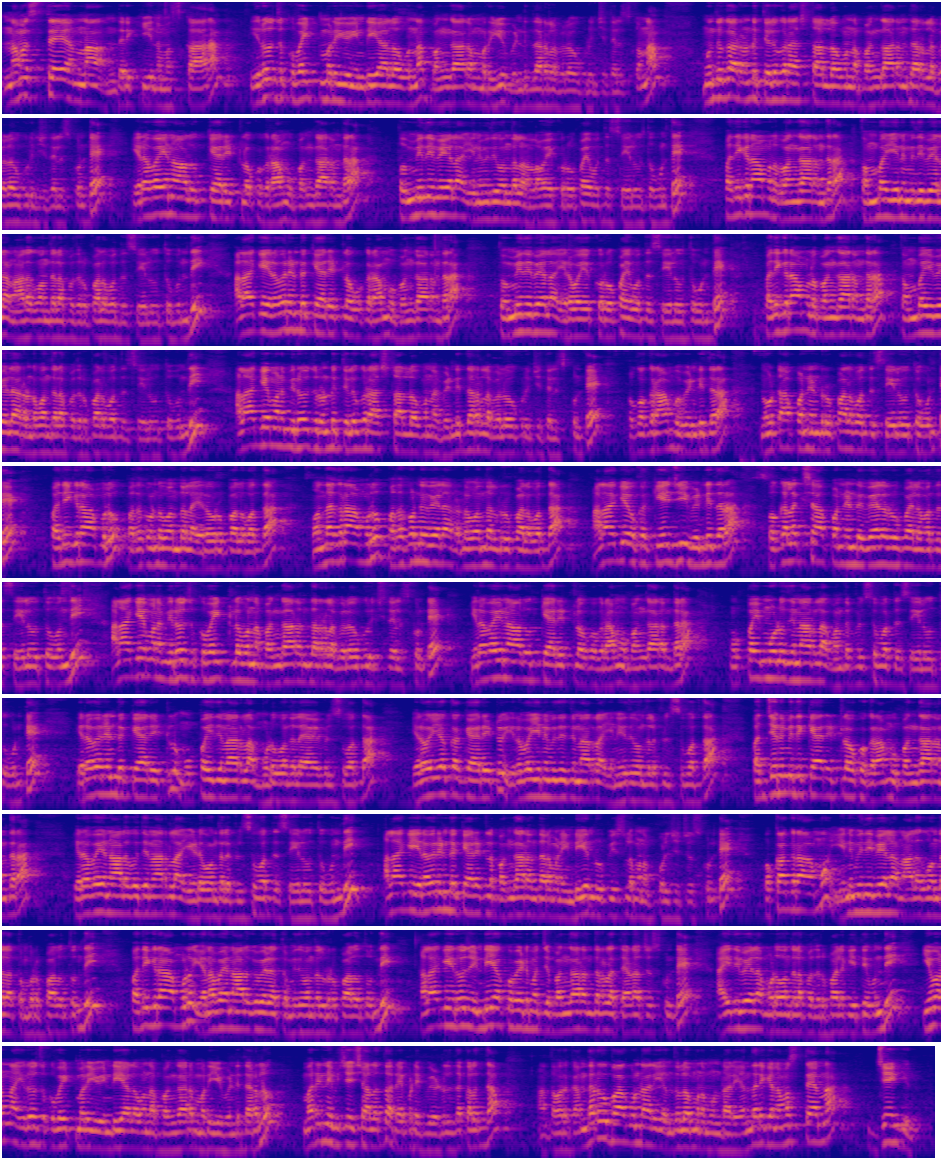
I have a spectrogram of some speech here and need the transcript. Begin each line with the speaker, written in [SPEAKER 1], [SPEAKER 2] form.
[SPEAKER 1] నమస్తే అన్న అందరికీ నమస్కారం. ఈరోజు కువైట్ మరియు ఇండియాలో ఉన్న బంగారం మరియు వెండి ధరల విలువ గురించి తెలుసుకున్నాం ముందుగా రెండు తెలుగు రాష్ట్రాల్లో ఉన్న బంగారం ధరల విలువ గురించి తెలుసుకుంటే ఇరవై నాలుగు క్యారెట్లు ఒక గ్రాము బంగారం ధర తొమ్మిది వేల ఎనిమిది వందల నలభై ఒక్క రూపాయల వద్ద సేలుతూ ఉంటే పది గ్రాముల బంగారం ధర తొంభై ఎనిమిది వేల నాలుగు వందల పది రూపాయల వద్ద సేలుతూ ఉంది. అలాగే ఇరవై రెండు క్యారెట్ల ఒక గ్రాము బంగారం ధర తొమ్మిది వేల ఇరవై ఒక్క రూపాయల వద్ద సేలుతూ ఉంటే పది గ్రాముల బంగారం ధర తొంభై వేల రెండు వందల పది రూపాయల వద్ద సేలుతూ ఉంది. అలాగే మనం ఈరోజు రెండు తెలుగు రాష్ట్రాల్లో ఉన్న వెండి ధరల విలువ గురించి తెలుసుకుంటే ఒక గ్రాము వెండి ధర నూట పన్నెండు రూపాయల వద్ద సేలుతూ ఉంటే పది గ్రాములు పదకొండు వందల ఇరవై రూపాయల వద్ద వంద గ్రాములు పదకొండు వేల రెండు వందల రూపాయల వద్ద అలాగే ఒక కేజీ వెండి ధర ఒక లక్ష పన్నెండు వేల రూపాయల వద్ద సేల్ అవుతూ ఉంది. అలాగే మనం ఈరోజు కువైట్లో ఉన్న బంగారం ధరల విలువ గురించి తెలుసుకుంటే ఇరవై నాలుగు క్యారెట్లో ఒక గ్రాము బంగారం ధర ముప్పై మూడు దినార్ల వంద ఫిల్స్ వద్ద సేల్ అవుతూ ఉంటే ఇరవై రెండు క్యారెట్లు ముప్పై దినార్ల మూడు వందల యాభై ఫిల్స్ వద్ద ఇరవై ఒక్క క్యారెట్ ఇరవై ఎనిమిది దినార్ల ఎనిమిది వందల ఫిల్స్ వద్ద పద్దెనిమిది క్యారెట్ల ఒక గ్రాము బంగారం ధర ఇరవై నాలుగు దినార్ల ఏడు వందల పిలుసు వద్ద సేల్ అవుతూ ఉంది. అలాగే ఇరవై రెండు క్యారెట్ల బంగారం ధర మన ఇండియన్ రూపీస్లో మనం పోల్చి చూసుకుంటే ఒక గ్రాము ఎనిమిది వేల నాలుగు వందల తొంభై రూపాయలు అవుతుంది. పది గ్రాములు ఎనభై నాలుగు వేల తొమ్మిది వందల రూపాయలు అవుతుంది. అలాగే ఈరోజు ఇండియా కువైట్ మధ్య బంగారం ధరల తేడా చూసుకుంటే ఐదు వేల మూడు వందల పది రూపాయలకి అయితే ఉంది. ఇవన్న ఈరోజు కువైట్ మరియు ఇండియాలో ఉన్న బంగారం మరియు వెండి ధరలు మరిన్ని విశేషాలతో రేపటి వీడియోలతో కలుద్దాం. అంతవరకు అందరూ బాగుండాలి అందులో మనం ఉండాలి. అందరికీ నమస్తే అన్న. జై హింద్.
